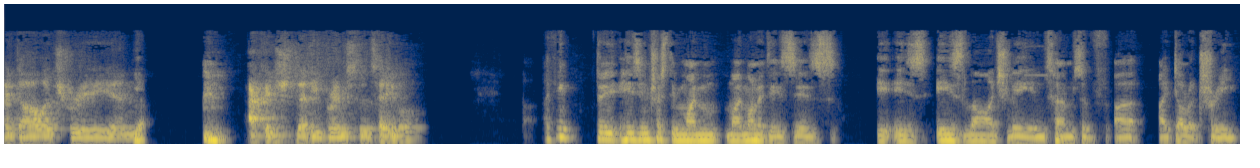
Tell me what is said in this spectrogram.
idolatry and yep. package that he brings to the table? I think the, his interest in Maimonides is is is largely in terms of uh, idolatry.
